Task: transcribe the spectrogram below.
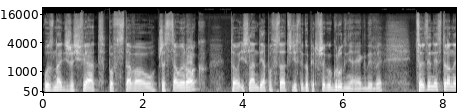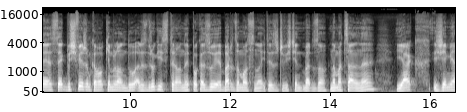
uznać, że świat powstawał przez cały rok, to Islandia powstała 31 grudnia, jak gdyby. Co z jednej strony jest jakby świeżym kawałkiem lądu, ale z drugiej strony pokazuje bardzo mocno i to jest rzeczywiście bardzo namacalne, jak Ziemia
